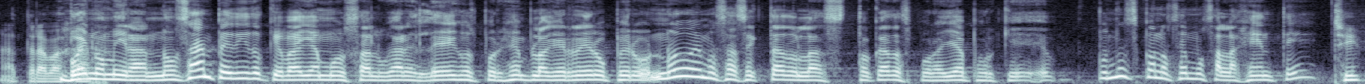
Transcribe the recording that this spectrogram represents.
a trabajar? Bueno, mira, nos han pedido que vayamos a lugares lejos, por ejemplo a Guerrero, pero no hemos aceptado las tocadas por allá porque pues nos conocemos a la gente. sí,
